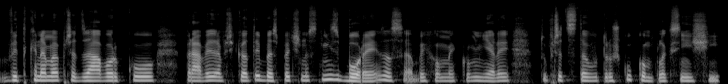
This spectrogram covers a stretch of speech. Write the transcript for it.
vytkneme před závorku právě například ty bezpečnostní sbory, zase abychom jako měli tu představu trošku komplexnější,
